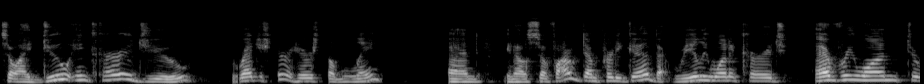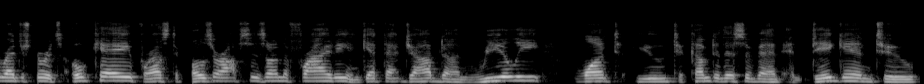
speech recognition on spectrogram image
So I do encourage you to register. Here's the link. And, you know, so far we've done pretty good, but really want to encourage everyone to register. It's okay for us to close our offices on the Friday and get that job done. Really want you to come to this event and dig into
